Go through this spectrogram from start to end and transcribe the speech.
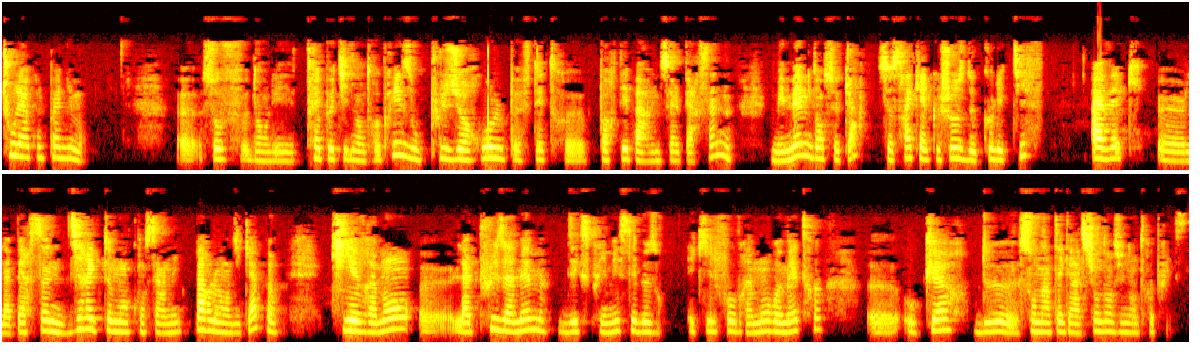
tout l'accompagnement. Euh, sauf dans les très petites entreprises où plusieurs rôles peuvent être euh, portés par une seule personne. Mais même dans ce cas, ce sera quelque chose de collectif avec euh, la personne directement concernée par le handicap qui est vraiment la plus à même d'exprimer ses besoins et qu'il faut vraiment remettre au cœur de son intégration dans une entreprise.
